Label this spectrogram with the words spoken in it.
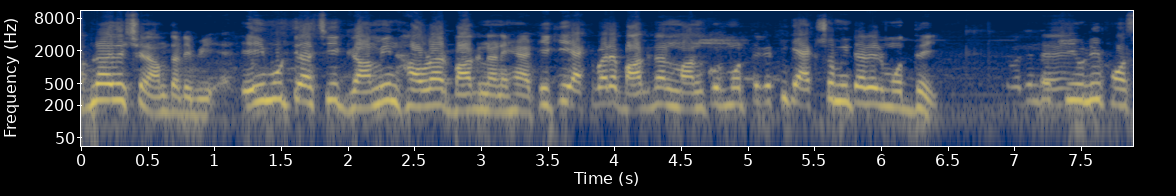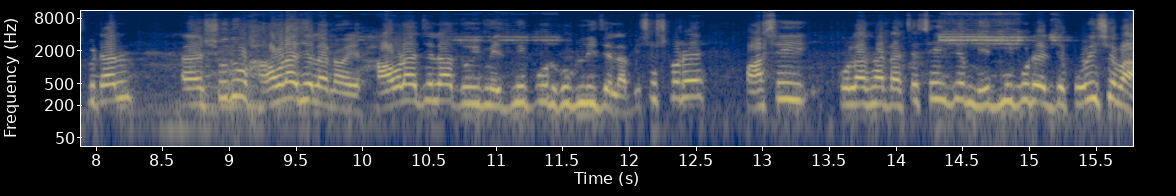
আপনারা দেখছেন আমতা টিভি। এই মুহূর্তে আছি গ্রামীণ হাওড়ার বাগনানে। হ্যাঁ ঠিকই একেবারে বাগনান মানকুর মোড় থেকে ঠিক একশো মিটারের মধ্যেই। কিউলিপ হসপিটাল আহ, শুধু হাওড়া জেলা নয় হাওড়া জেলা দুই মেদিনীপুর হুগলি জেলা। বিশেষ করে পাশেই কোলাঘাট আছে সেই যে মেদিনীপুরের যে পরিষেবা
